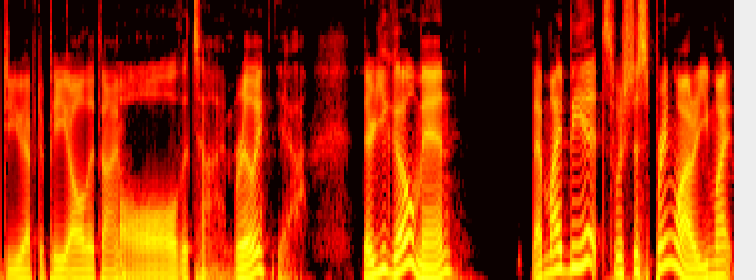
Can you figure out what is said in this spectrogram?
do you have to pee all the time? all the time. Really? Yeah. There you go, man. That might be it. Switch to spring water. You might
